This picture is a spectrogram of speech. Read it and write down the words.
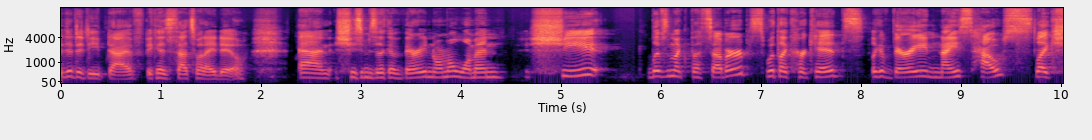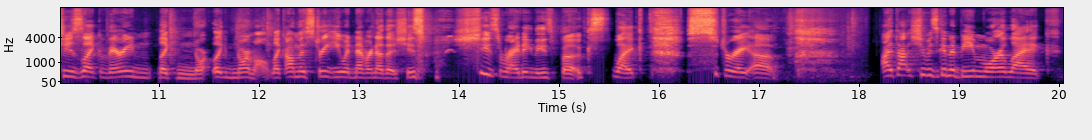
I did a deep dive because that's what I do. And she seems like a very normal woman. She lives in like the suburbs with like her kids, like a very nice house. Like she's like very like nor- like normal. Like on the street you would never know that she's she's writing these books like straight up. I thought she was going to be more like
